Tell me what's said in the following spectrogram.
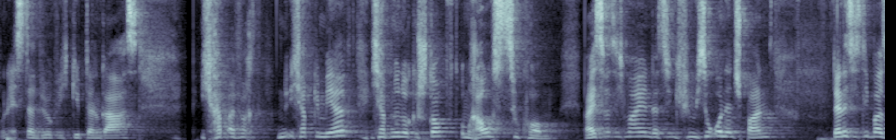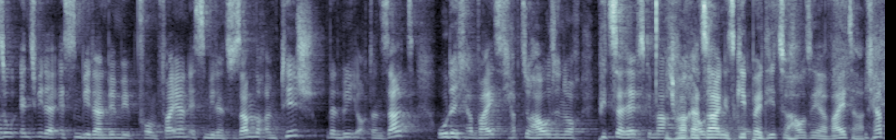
und esse dann wirklich, gebe dann Gas. Ich habe einfach, ich habe gemerkt, ich habe nur noch gestopft, um rauszukommen. Weißt du, was ich meine? Deswegen fühle ich mich so unentspannt. Dann ist es lieber so, entweder essen wir dann, wenn wir vorm Feiern, essen wir dann zusammen noch am Tisch, dann bin ich auch dann satt. Oder ich weiß, ich habe zu Hause noch Pizza selbst gemacht. Ich wollte gerade sagen, es geht bei dir zu Hause ja weiter. Ich hab,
